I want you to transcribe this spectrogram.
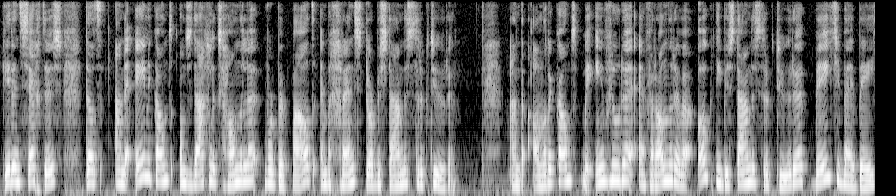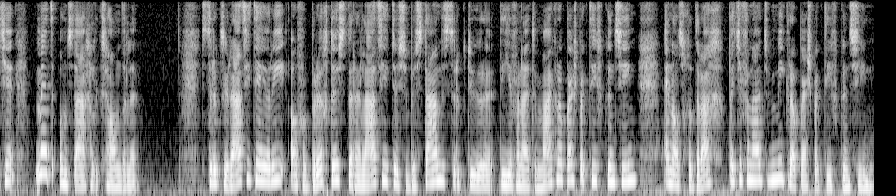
Giddens zegt dus dat aan de ene kant ons dagelijks handelen wordt bepaald en begrensd door bestaande structuren. Aan de andere kant beïnvloeden en veranderen we ook die bestaande structuren beetje bij beetje met ons dagelijks handelen. Structuratietheorie overbrugt dus de relatie tussen bestaande structuren die je vanuit een macroperspectief kunt zien en ons gedrag dat je vanuit een microperspectief kunt zien.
